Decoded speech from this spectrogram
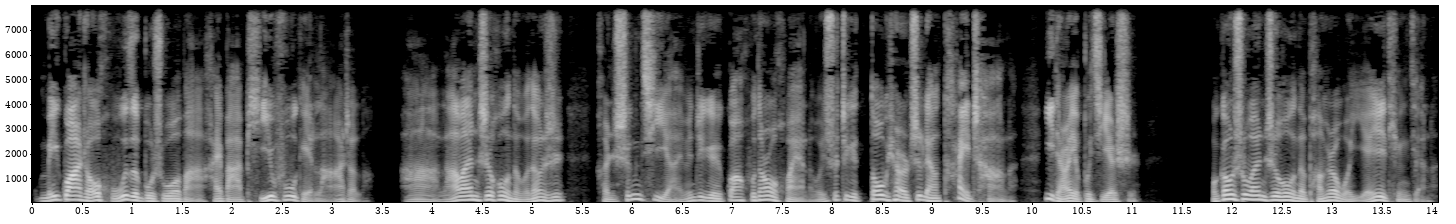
没刮着胡子不说吧，还把皮肤给拉着了啊！拉完之后呢，我当时。很生气啊，因为这个刮胡刀坏了。我就说这个刀片质量太差了，一点也不结实。我刚说完之后呢，旁边我爷爷听见了，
